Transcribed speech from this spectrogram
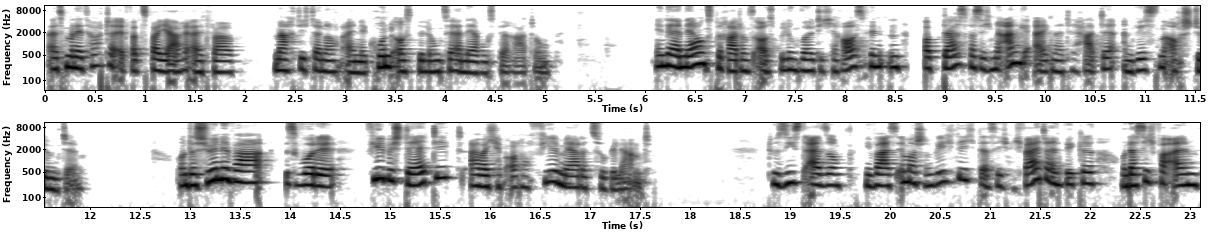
Als meine Tochter etwa zwei Jahre alt war, machte ich dann auch eine Grundausbildung zur Ernährungsberatung. In der Ernährungsberatungsausbildung wollte ich herausfinden, ob das, was ich mir angeeignet hatte, an Wissen auch stimmte. Und das Schöne war, es wurde viel bestätigt, aber ich habe auch noch viel mehr dazu gelernt. Du siehst also, mir war es immer schon wichtig, dass ich mich weiterentwickle und dass ich vor allem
